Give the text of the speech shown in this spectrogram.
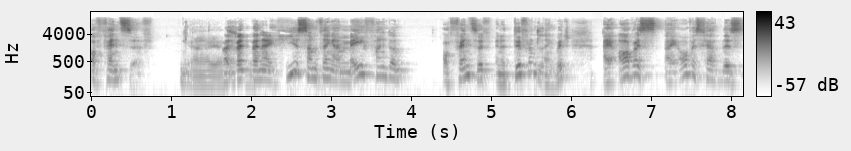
offensive. Yeah, yes. But when, when I hear something I may find offensive in a different language, I always I always have this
